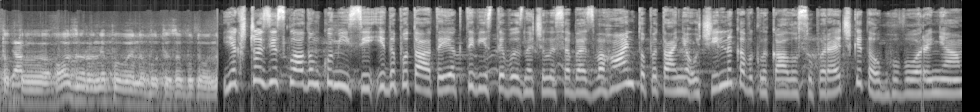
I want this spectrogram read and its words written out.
Тобто озеро не повинно бути забудоване. Якщо зі складом комісії і депутати, і активісти визначилися без вагань, то питання очільника викликало суперечки та обговорення.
